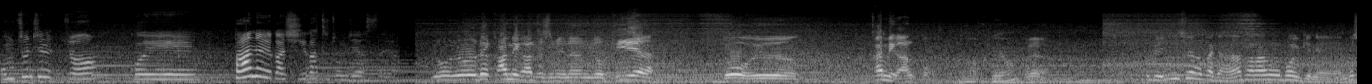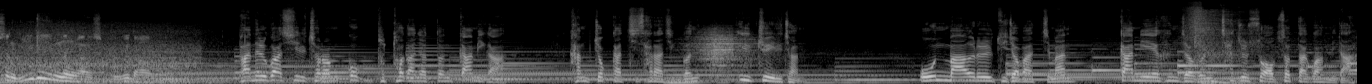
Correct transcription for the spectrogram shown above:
엄청 친했죠. 거의 바늘과 실 같은 존재였어요. 요 요래 까미가 앉았으면은 요 뒤에 요, 요 까미가 앉고 아 그래요? 예. 근데 이 시간까지 안 나타나는 거 보이기네 무슨 일이 있는가 싶기도 하고 바늘과 실처럼 꼭 붙어 다녔던 까미가 감쪽같이 사라진 건 일주일 전. 온 마을을 뒤져봤지만 까미의 흔적은 찾을 수 없었다고 합니다.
